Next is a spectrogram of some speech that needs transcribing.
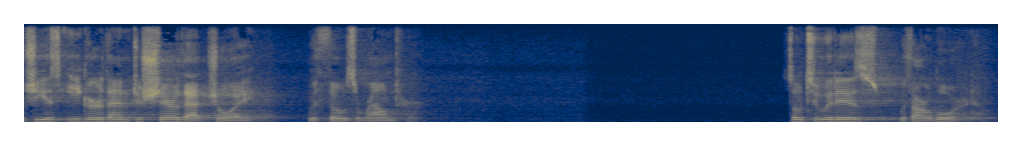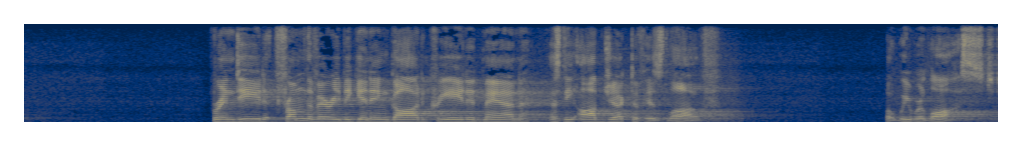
And she is eager then to share that joy with those around her. So too it is with our Lord. For indeed, from the very beginning, God created man as the object of his love. But we were lost.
